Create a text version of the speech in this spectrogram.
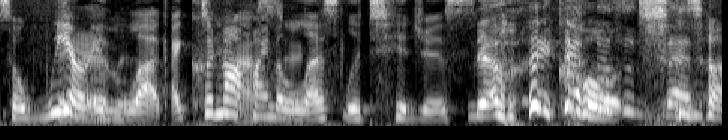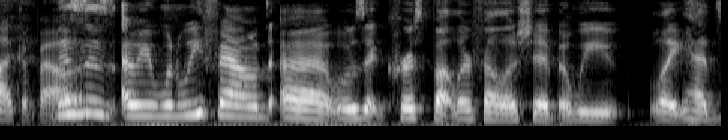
so we are in luck i could not find a less litigious No, cult to talk about This is, I mean, when we found, uh, what was it, Chris Butler Fellowship, and we like had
